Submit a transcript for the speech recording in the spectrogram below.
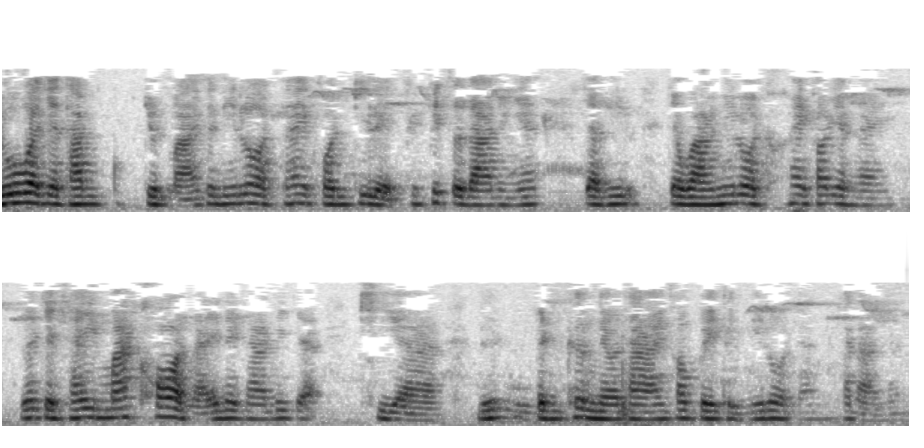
รู้ว่าจะทำจุดหมายคือนิโรธให้คนกิเลสพิสดารอย่างเงี้ย จะจะวางนิโรธให้เขายังไง แล้วจะใช้มรรคข้อไหนในการที่จะเคลียร์หรือเป็นเครื่องแนวทางให้เขาไปถึงนิโรธนั้นขนาดนั้น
